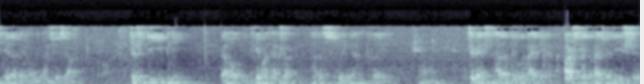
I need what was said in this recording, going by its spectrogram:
贴的美容美发学校。这是第一品，然后你可以往下转，它的速度应该还可以。嗯。这边是它的六个卖点，二十年的办学历史，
